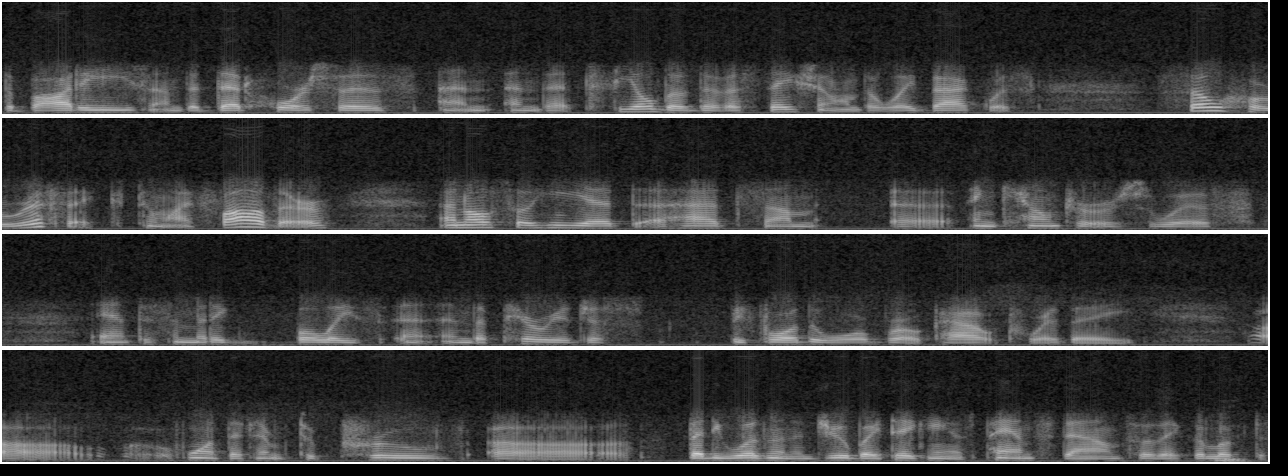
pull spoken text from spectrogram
the bodies and the dead horses, and, and that field of devastation on the way back was so horrific to my father. And also, he had had some uh, encounters with anti Semitic bullies in, the period just before the war broke out, where they uh, wanted him to prove uh, that he wasn't a Jew by taking his pants down so they could look to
